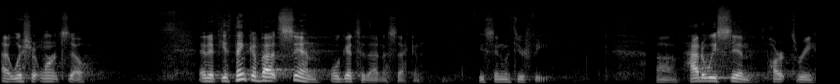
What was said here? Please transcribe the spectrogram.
I wish it weren't so. And if you think about sin, we'll get to that in a second. You sin with your feet. Uh, how do we sin? Part three,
